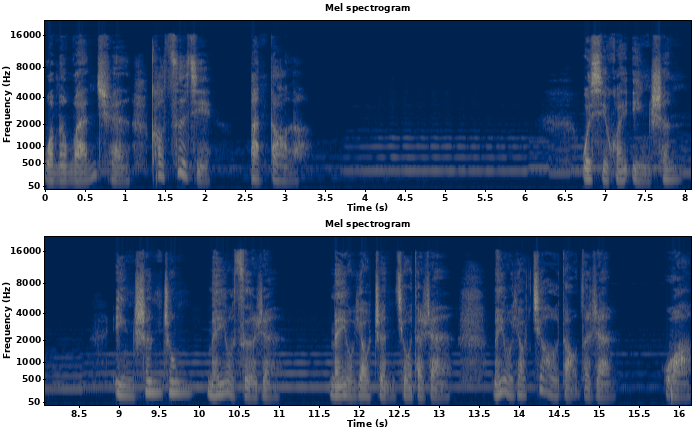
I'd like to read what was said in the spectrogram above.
我们完全靠自己办到了。我喜欢隐身，隐身中没有责任，没有要拯救的人，没有要教导的人，我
